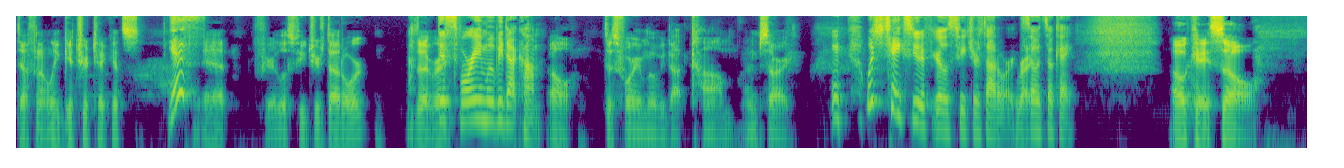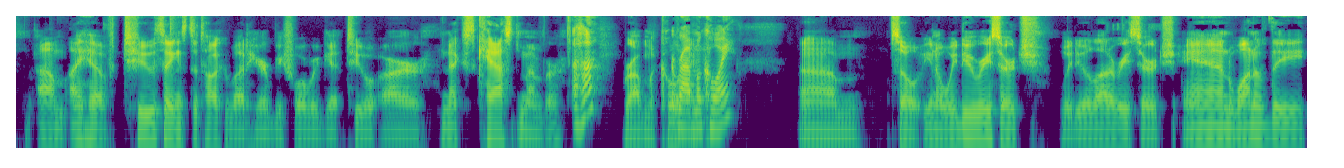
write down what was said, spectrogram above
definitely get your tickets Yes, at fearlessfeatures.org. Is that right? dysphoriamovie.com, oh, dysphoriamovie.com. I'm sorry. which takes you to fearlessfeatures.org. Right. So it's okay. Okay, so um, I have two things to talk about here before we get to our next cast member, Uh-huh. Rob McCoy. Rob McCoy. Um, so you know, we do research. We do a lot of research, and one of the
